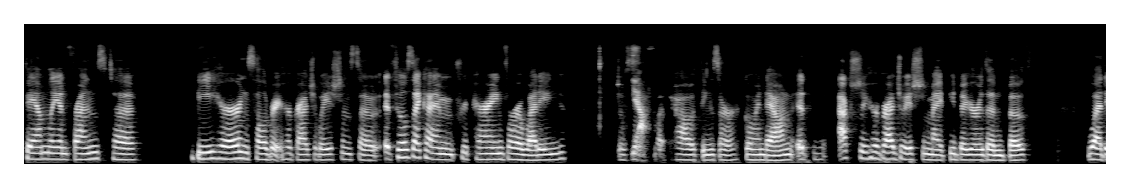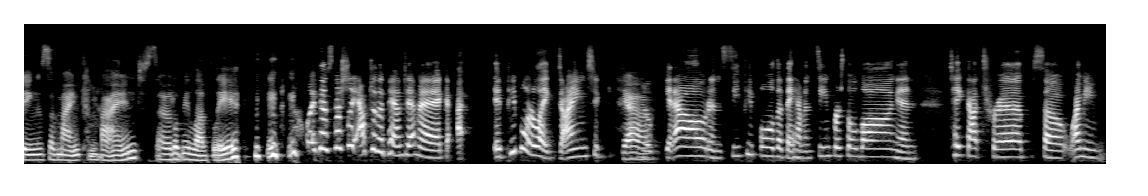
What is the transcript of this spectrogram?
family and friends to be here and celebrate her graduation. So it feels like I'm preparing for a wedding. Just yeah. how things are going down. It actually her graduation might be bigger than both weddings of mine combined. So it'll be lovely. like, especially after the pandemic, if people are like dying to yeah. You know, get out and see people that they haven't seen for so long and take that trip. So, I mean,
